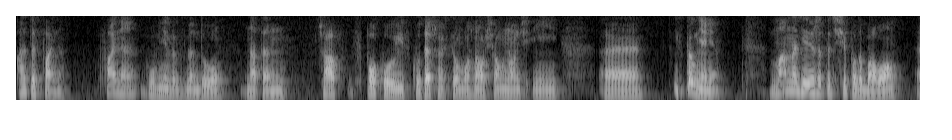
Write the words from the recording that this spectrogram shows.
ale to jest fajne. Fajne głównie ze względu na ten czas, spokój, skuteczność, którą można osiągnąć i, e, i spełnienie. Mam nadzieję, że to Ci się podobało. E,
